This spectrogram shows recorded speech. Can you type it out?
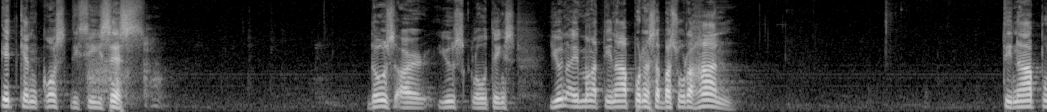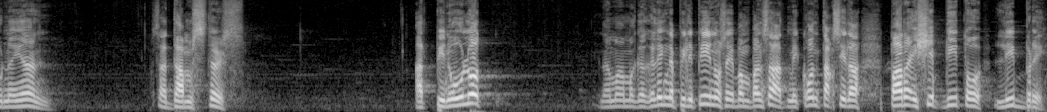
it can cause diseases. Those are used clothings. Yun ay mga tinapo na sa basurahan. Tinapo na yan sa dumpsters. At pinulot ng mga magagaling na Pilipino sa ibang bansa at may contact sila para i-ship dito libre.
